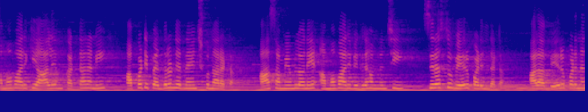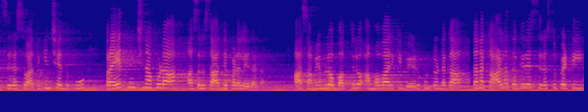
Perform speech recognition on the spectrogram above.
అమ్మవారికి ఆలయం కట్టాలని అప్పటి పెద్దలు నిర్ణయించుకున్నారట. ఆ సమయంలోనే అమ్మవారి విగ్రహం నుంచి శిరస్సు వేరుపడిందట. అలా వేరుపడిన శిరస్సు అతికించేందుకు ప్రయత్నించినా కూడా అసలు సాధ్యపడలేదట. ఆ సమయంలో భక్తులు అమ్మవారికి వేడుకుంటుండగా తన కాళ్ళ దగ్గరే శిరస్సు పెట్టి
